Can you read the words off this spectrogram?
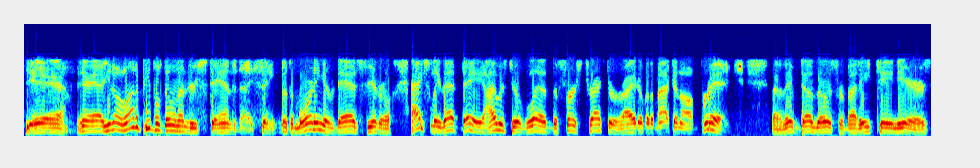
Yeah, yeah. You know, a lot of people don't understand it, I think. But the morning of Dad's funeral, actually, that day, I was to have led the first tractor ride over the Mackinac Bridge. Uh, they've done those for about 18 years,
